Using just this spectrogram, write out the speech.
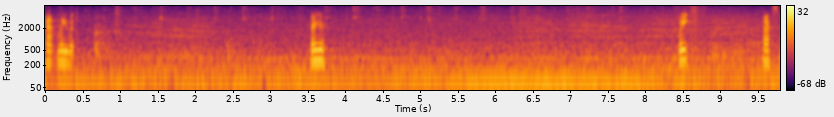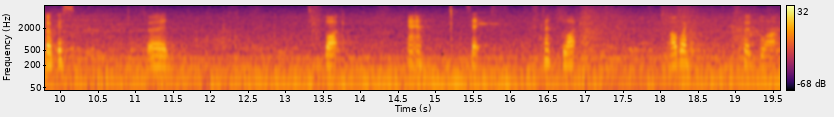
Can't leave it. Right here. Wait. Max, focus. Good. Block. Uh-uh. Sit. Come block. All the way. Good block.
